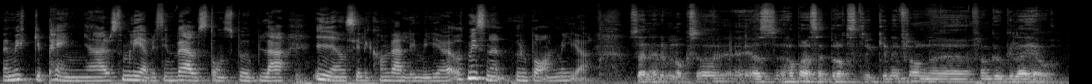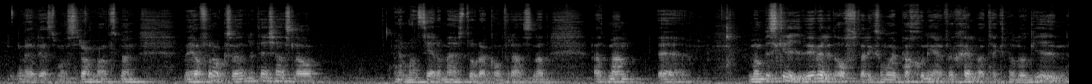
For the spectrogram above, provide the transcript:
med mycket pengar som lever i sin välståndsbubbla i en Silicon Valley-miljö, åtminstone en urban miljö. Sen är det väl också, jag har bara sett brottstrycken ifrån, eh, från Google I.O med det som har strömmats. Men, men jag får också en liten känsla av, när man ser de här stora konferenserna, att, att man, eh, man beskriver ju väldigt ofta liksom och är passionerad för själva teknologin.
